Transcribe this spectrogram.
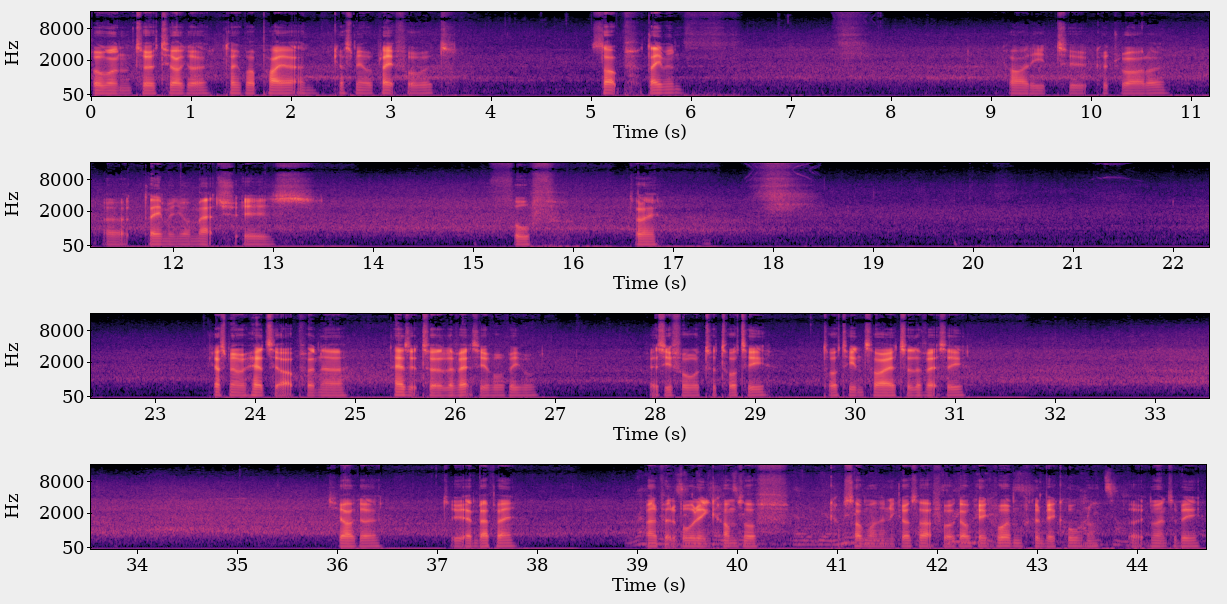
Forward to Thiago, taken by Payet and Casemiro play it forward. Stop, Damon. Cardi to Cuadrado. Uh, Damon, your match is fourth today. Casemiro heads it up and uh, heads it to Lavezzi of all people. Lavezzi forward to Totti. Totti inside to Lavezzi. Thiago to Mbappe. Trying to put the ball in, comes off someone and he goes out for a goal kick for him. It's going to be a corner, but it meant to be.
